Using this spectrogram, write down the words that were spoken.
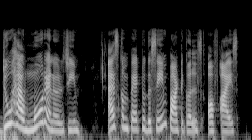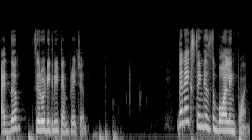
do have more energy as compared to the same particles of ice at the 0 degree temperature. The next thing is the boiling point.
